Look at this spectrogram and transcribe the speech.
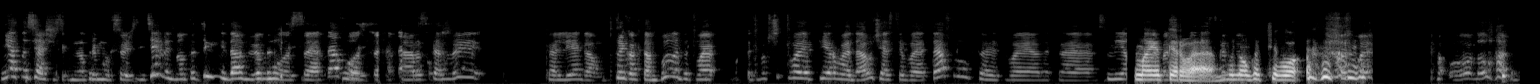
не относящийся напрямую к сегодняшней теме, но ты, ты недавно вернулась с Apple. А, расскажи коллегам, и как там было, это твоя это вообще твое первое, да, участие в TEFL, твоя такая смелая... Мое первое, много чего. О, ну ладно.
